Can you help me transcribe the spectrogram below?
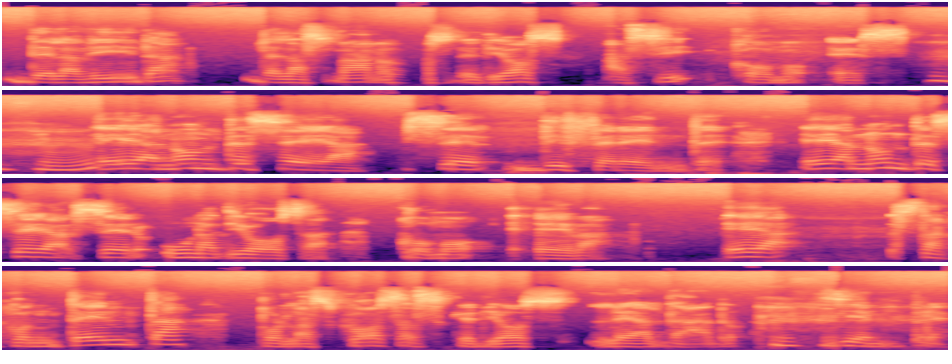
de la vida de las manos de Dios así como es. Uh -huh. Ella no desea ser diferente. Ella no desea ser una diosa como Eva. Ella está contenta por las cosas que Dios le ha dado, siempre.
